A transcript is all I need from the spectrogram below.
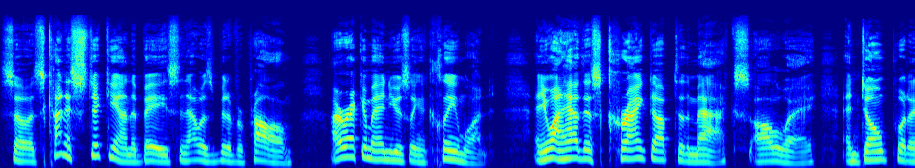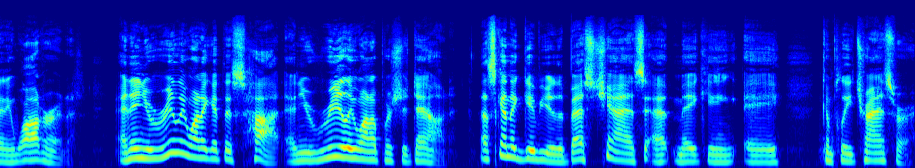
So it's kind of sticky on the base, and that was a bit of a problem. I recommend using a clean one. And you want to have this cranked up to the max all the way, and don't put any water in it. And then you really want to get this hot, and you really want to push it down. That's going to give you the best chance at making a complete transfer.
